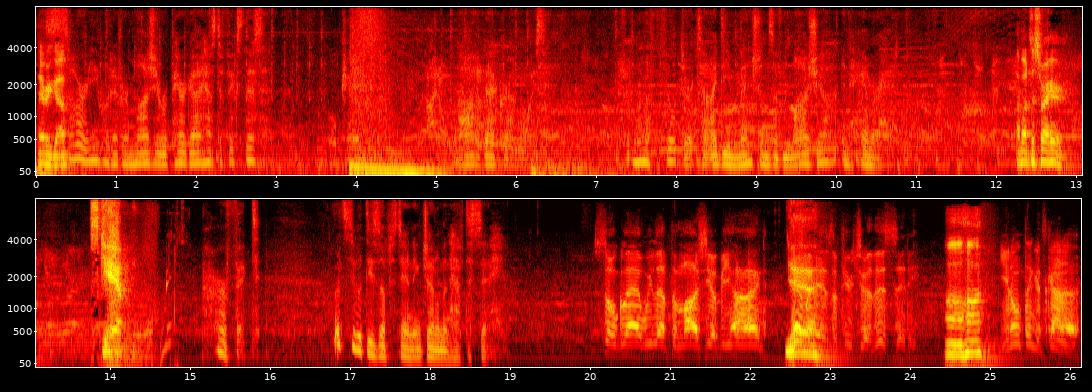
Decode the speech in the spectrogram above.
There we go. Sorry, whatever Maggia repair guy has to fix this. Okay, but I don't A lot of background noise. Should run a filter to ID mentions of Maggia and Hammerhead. How about this right here? Skip. Perfect. Let's see what these upstanding gentlemen have to say. So glad we left the Maggia behind. Yeah. Hammerhead's the future of this city. Uh huh. You don't think it's kind of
